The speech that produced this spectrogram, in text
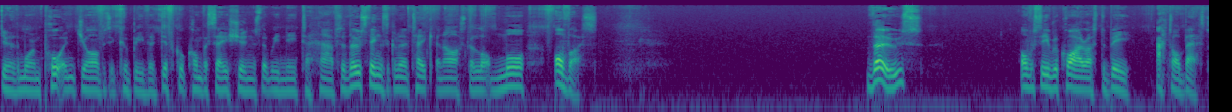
you know the more important jobs it could be the difficult conversations that we need to have so those things are going to take and ask a lot more of us those obviously require us to be at our best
